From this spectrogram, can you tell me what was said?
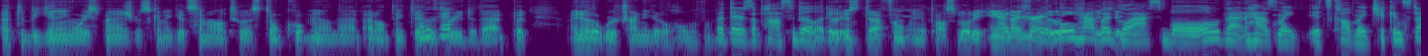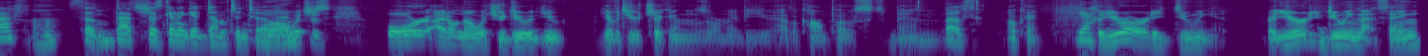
at the beginning, Waste Management's going to get some out to us. Don't quote me on that. I don't think they've Okay. agreed to that, but I know that we're trying to get a hold of them. But there's a possibility. there is definitely a possibility. And I, I currently have a take it- glass bowl that has my, it's called my chicken stuff. Uh-huh. So Mhm. that's just going to get dumped into a well, bin. which is, or I don't know what you do. You give it to your chickens, or maybe you have a compost bin. Both. Okay. Yeah. So you're already doing it, right? You're already doing that thing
